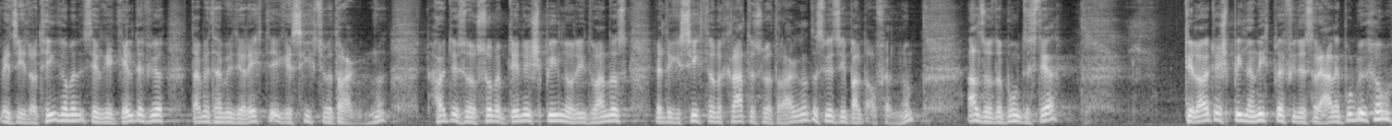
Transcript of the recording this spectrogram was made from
wenn Sie dorthin kommen, Sie kriegen Geld dafür, damit haben wir die Rechte, Ihr Gesicht zu übertragen. Ne? Heute ist es auch so beim Tennisspielen oder irgendwo anders, werden die Gesichter noch gratis übertragen und das wird sich bald aufhören. Ne? Also der Punkt ist der, Die Leute spielen ja nicht mehr für das reale Publikum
